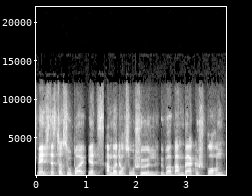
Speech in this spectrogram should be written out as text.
Mensch, das ist doch super dabei. Jetzt haben wir doch so schön über Bamberg gesprochen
